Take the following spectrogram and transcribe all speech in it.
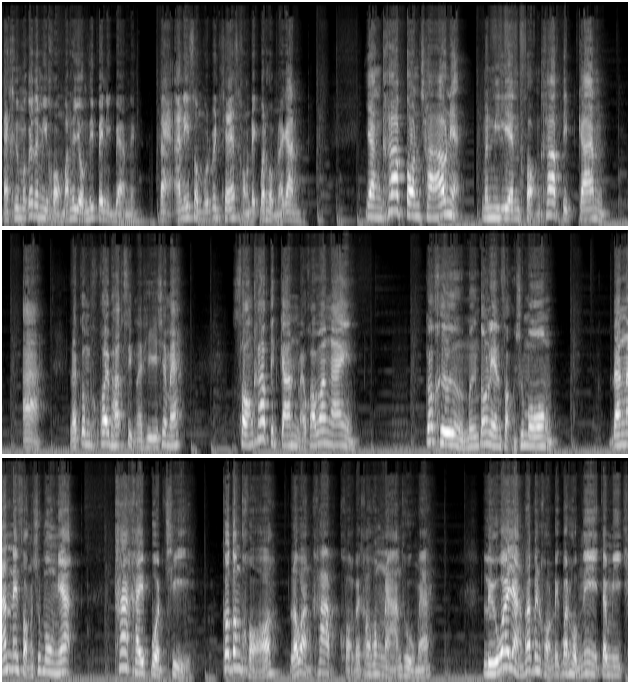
แต่คือมันก็จะมีของมัธยมที่เป็นอีกแบบหนึ่งแต่อันนี้สมมุติเป็นเคสของเด็กประถมแล้วกัน อย่างคาบตอนเช้าเนี่ย มันมีเรียนสองคาบติดกัน อะแล้วก็ค่อยพักสิบนาทีใช่ไหมสองคาบติดกันหมายความว่าไง ก็คือมึงต้องเรียนสองชั่วโมง ดังนั้นในสองชั่วโมงเนี้ยถ้าใครปวดฉี่ก็ต้องขอระหว่างคาบขอไปเข้าห้องน้ำถูกไหมหรือว่าอย่างถ้าเป็นของเด็กประถมนี่จะมีเค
